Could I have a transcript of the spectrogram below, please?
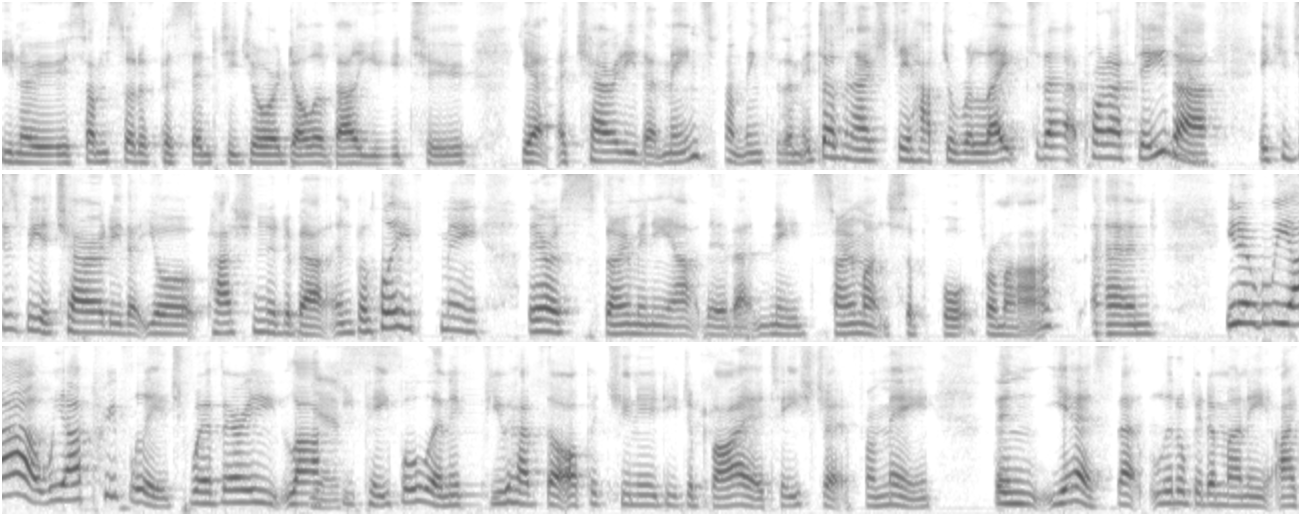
you know some sort of percentage or a dollar value to yeah a charity that means something to them. It doesn't actually have to relate to that product either. It could just be a charity that you're passionate about. And believe me there are so many out there that need so much support from us. And you know we are we are privileged. We're very lucky yes. people. And if you have the opportunity to buy a t-shirt from me then yes that little bit of money i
